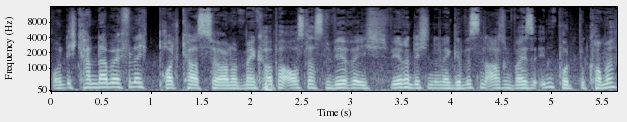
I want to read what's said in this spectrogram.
Und ich kann dabei vielleicht Podcasts hören und meinen Körper auslassen, während ich, während ich in einer gewissen Art und Weise Input bekomme.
